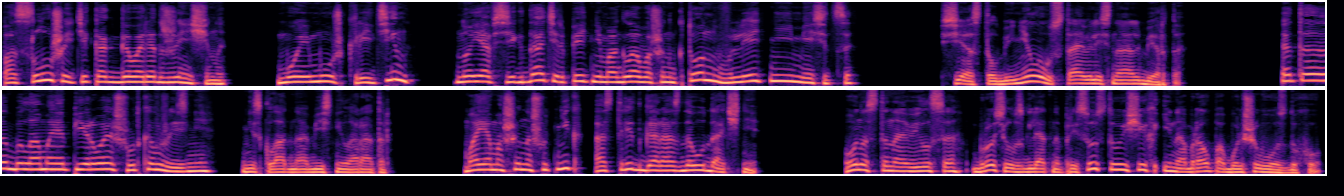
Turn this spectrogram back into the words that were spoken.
Послушайте, как говорят женщины. Мой муж кретин, но я всегда терпеть не могла Вашингтон в летние месяцы. Все остолбенело уставились на Альберта. «Это была моя первая шутка в жизни», – нескладно объяснил оратор. «Моя машина-шутник острит гораздо удачнее. Он остановился, бросил взгляд на присутствующих и набрал побольше воздуху.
